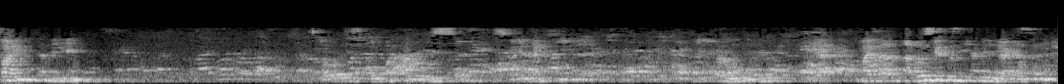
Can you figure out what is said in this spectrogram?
Farinha também, né? Oh, desculpa, a Lúcia. Sônia está aqui, né? Pronto. Mas a, a Lúcia cozinha melhor que a Sônia.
